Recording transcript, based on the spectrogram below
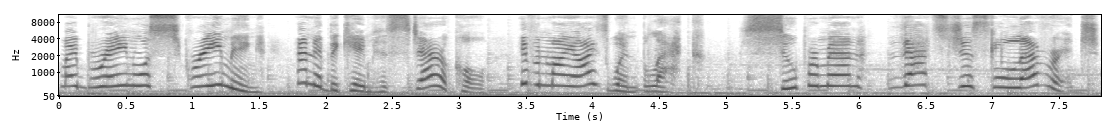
My brain was screaming, it became hysterical. Even my eyes went black. Superman? That's just leverage.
